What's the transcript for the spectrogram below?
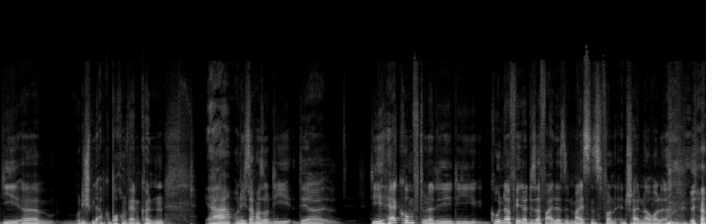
die, äh, wo die Spiele abgebrochen werden könnten. Ja, und ich sag mal so, die, der, die Herkunft oder die, die Gründerfehler dieser Vereine sind meistens von entscheidender Rolle. Ja,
